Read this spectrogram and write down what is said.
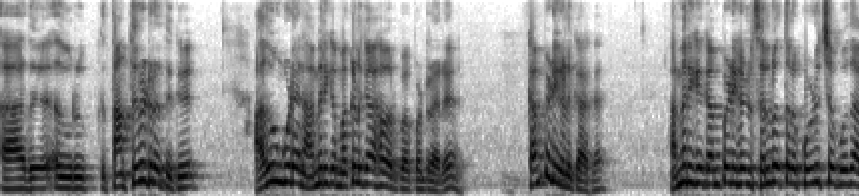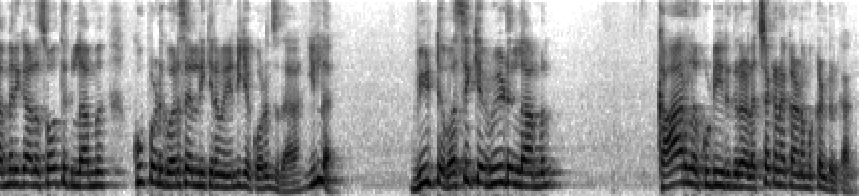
அது அது ஒரு தான் திருடுறதுக்கு அதுவும் கூட அமெரிக்க மக்களுக்காக அவர் பண்ணுறாரு கம்பெனிகளுக்காக. அமெரிக்க கம்பெனிகள் செல்வத்தில் கொழிச்ச போது அமெரிக்காவில் சோத்துக்கு இல்லாமல் கூப்பனுக்கு வரிசையில் நிற்கிறவன் எண்ணிக்கை குறைஞ்சதா? இல்லை. வீட்டு வசிக்க வீடு இல்லாமல் காரில் குடியிருக்கிற லட்சக்கணக்கான மக்கள் இருக்காங்க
